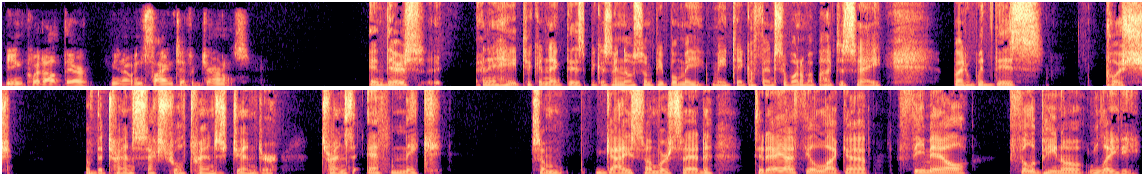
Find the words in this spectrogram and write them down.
being put out there, you know, in scientific journals. And there's, and I hate to connect this because I know some people may may take offense to what I'm about to say, but with this push of the transsexual, transgender, transethnic, some guy somewhere said, "Today I feel like a female Filipino lady."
